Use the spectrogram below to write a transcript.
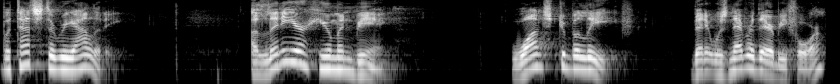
But that's the reality. A linear human being wants to believe that it was never there before,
